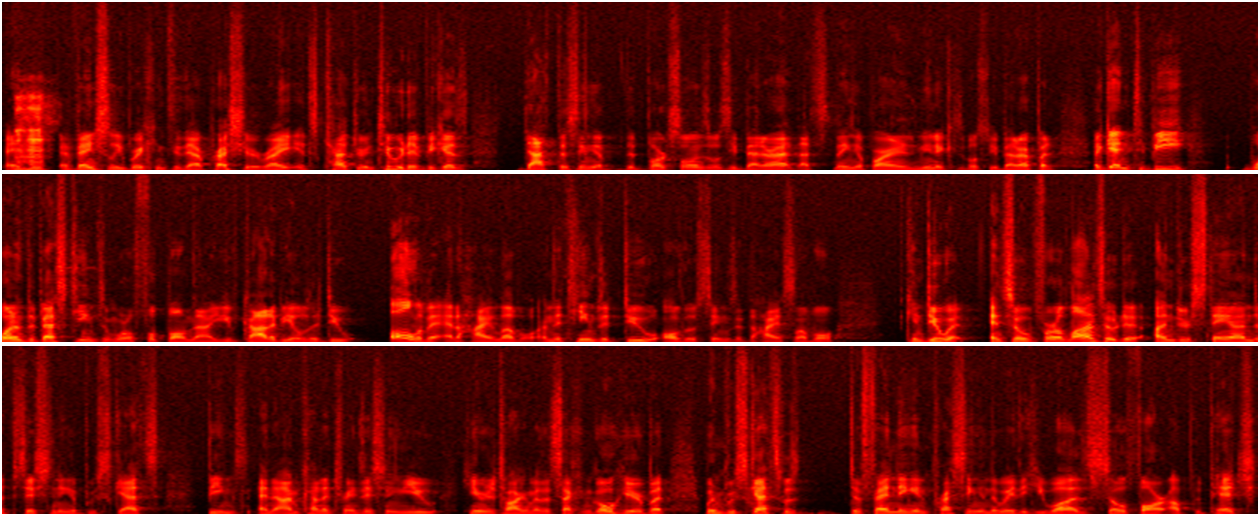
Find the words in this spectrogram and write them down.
and mm-hmm. eventually breaking through that pressure, right? It's counterintuitive because that's the thing that, Barcelona is supposed to be better at. That's the thing that Bayern Munich is supposed to be better at. But again, to be one of the best teams in world football now, you've got to be able to do all of it at a high level. And the teams that do all those things at the highest level can do it. And so for Alonso to understand the positioning of Busquets being, and I'm kind of transitioning you here into talking about the second goal here, but when Busquets was defending and pressing in the way that he was so far up the pitch,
